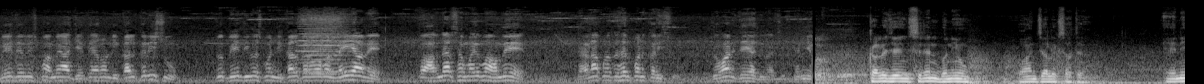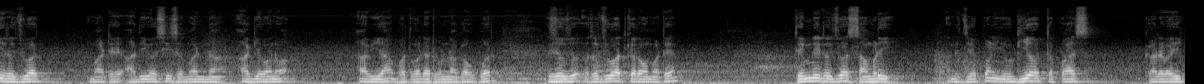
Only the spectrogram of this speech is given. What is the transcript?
બે દિવસમાં અમે આ જે ત્યાંનો નિકાલ કરીશું જો બે દિવસમાં નિકાલ કરવામાં નહીં આવે. તો આવનાર સમયમાં અમે ધરણા પ્રદર્શન પણ કરીશું. જોહાર જય આદિવાસી. ધન્યવાદ. કાલે જે ઇન્સિડન્ટ બન્યું વાહન ચાલક સાથે એની રજૂઆત માટે આદિવાસી સમાજના આગેવાનો આવ્યા ભતવાડા ટોલ નાકા ઉપર. રજૂઆત કરવા માટે તેમની રજૂઆત સાંભળી અને જે પણ યોગ્ય તપાસ કાર્યવાહી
